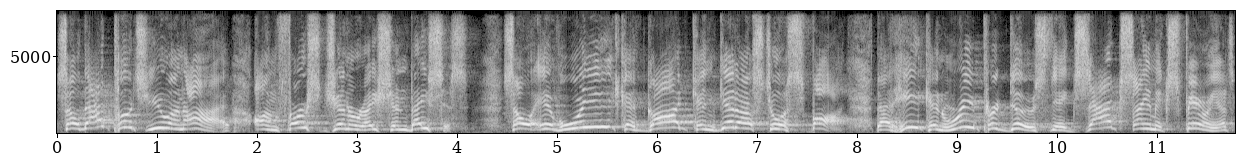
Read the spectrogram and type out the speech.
So that puts you and I on first generation basis. So if we can, God can get us to a spot that He can reproduce the exact same experience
